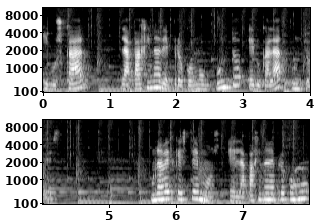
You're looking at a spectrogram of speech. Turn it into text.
y buscar la página de procomún.educalab.es. Una vez que estemos en la página de Procomún,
